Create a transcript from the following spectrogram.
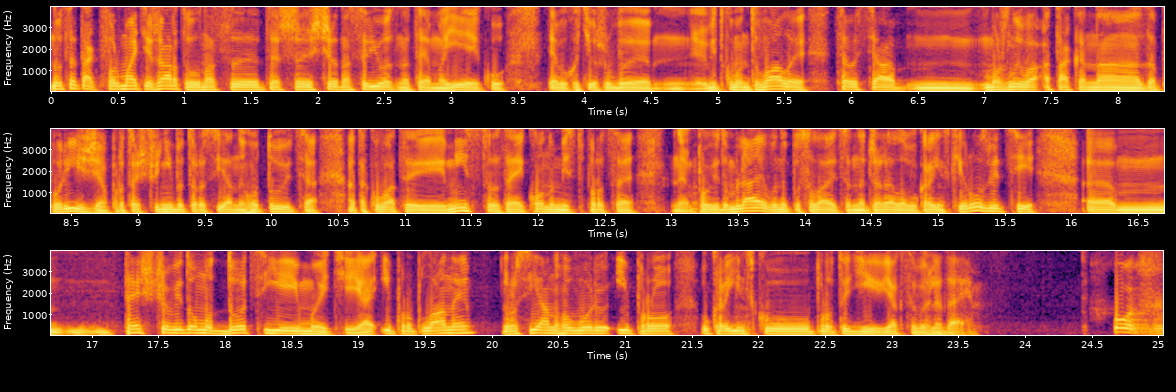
Ну це так, в форматі жарту. У нас е, теж ще одна серйозна тема є, яку я би хотів, щоб ви відкоментували. Це ось ця можлива атака на Запоріжжя про те, що нібито росіяни готуються атакувати місто. Та економіст про це е, повідомляє. Вони посилаються на джерела в українській розвідці. Ем, те, що відомо до цієї миті, я і про плани росіян говорю, і про українську протидію. Як це виглядає? Отже,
